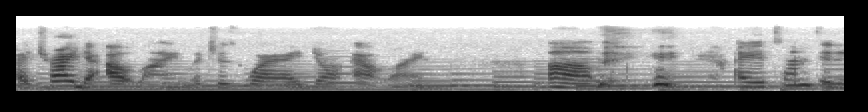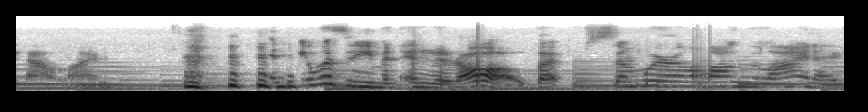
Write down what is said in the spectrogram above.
I tried to outline, which is why I don't outline. Um, I attempted an outline, and he wasn't even in it at all. But somewhere along the line, I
